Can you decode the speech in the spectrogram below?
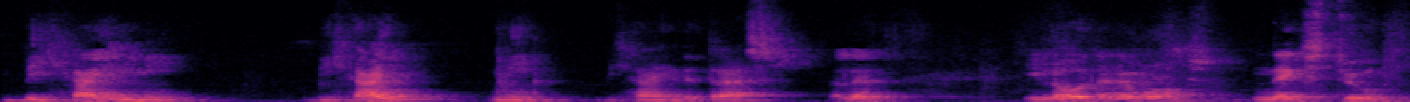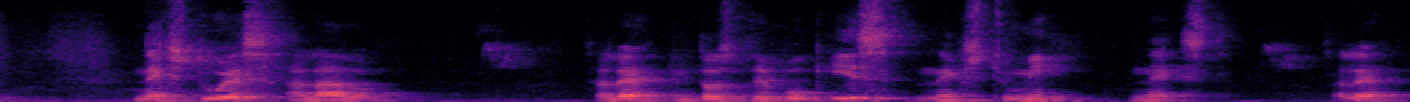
behind me, behind me, behind, detrás, ¿vale? Y luego tenemos next to. Next to es al lado, ¿sale? Entonces, the book is next to me, next, ¿sale?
